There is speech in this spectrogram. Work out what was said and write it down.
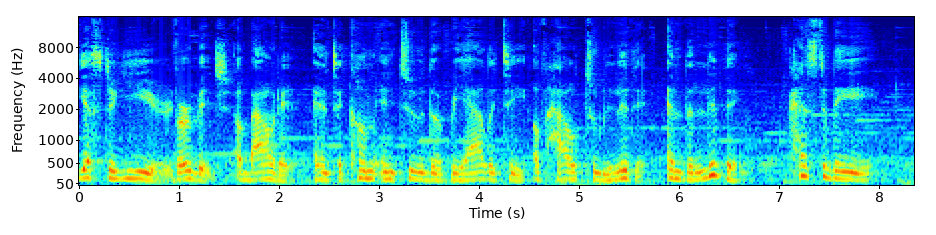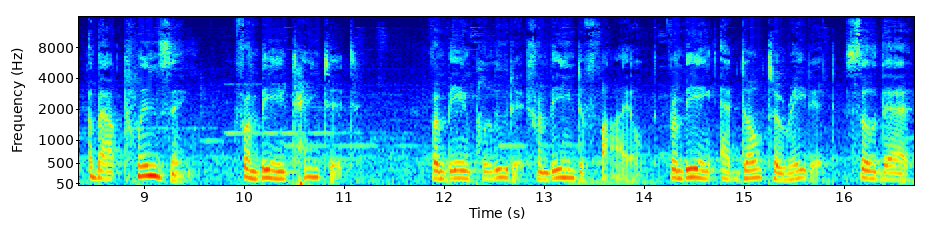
yesteryear verbiage about it and to come into the reality of how to live it. And the living has to be about cleansing from being tainted, from being polluted, from being defiled, from being adulterated, so that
